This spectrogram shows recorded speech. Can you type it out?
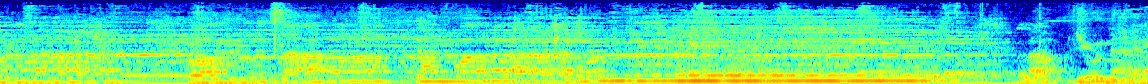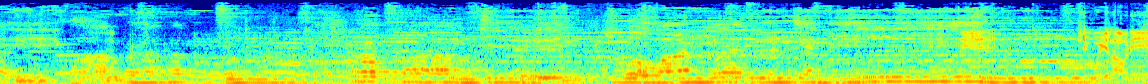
มาก่อนปรึกษาดังว่าดนตรีหลับอยู่ในความรัก รับความชื่นชั่ววันและคืนเช่นนี้พี่อุ๋ยเรานี่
